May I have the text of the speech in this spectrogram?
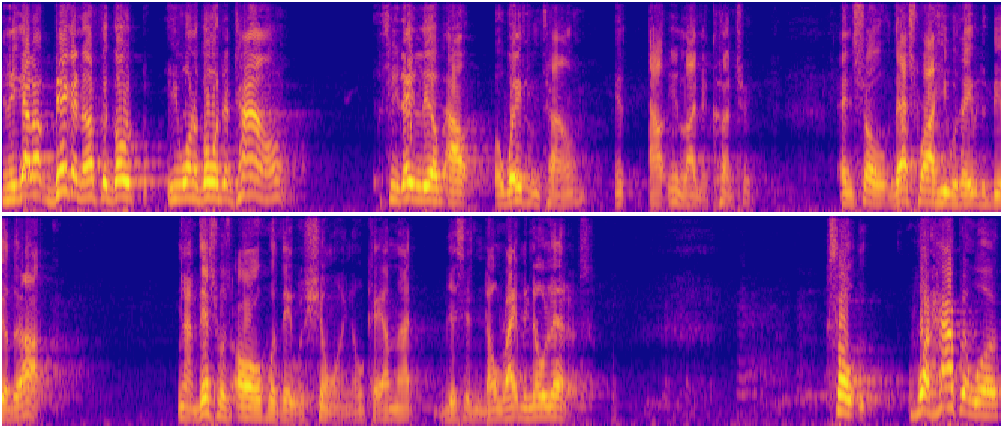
And he got up big enough to go, he want to go into town. See, they live out away from town, out in like the country. And so that's why he was able to build the ark. Now, this was all what they were showing, okay? I'm not, this is, don't write me no letters. So what happened was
